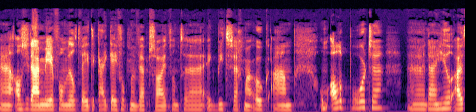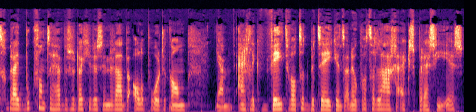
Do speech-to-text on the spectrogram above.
Uh, als je daar meer van wilt weten, kijk even op mijn website. Want uh, ik bied zeg maar ook aan om alle poorten uh, daar een heel uitgebreid boek van te hebben. Zodat je dus inderdaad bij alle poorten kan, ja, eigenlijk weet wat het betekent. En ook wat de lage expressie is.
